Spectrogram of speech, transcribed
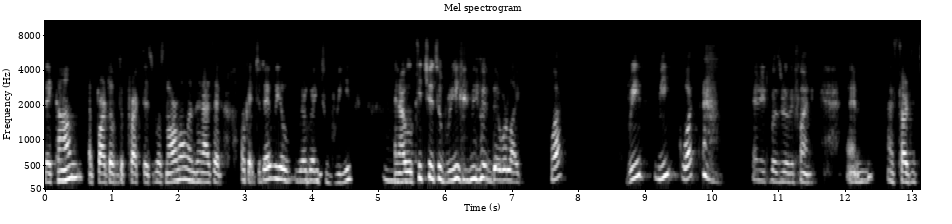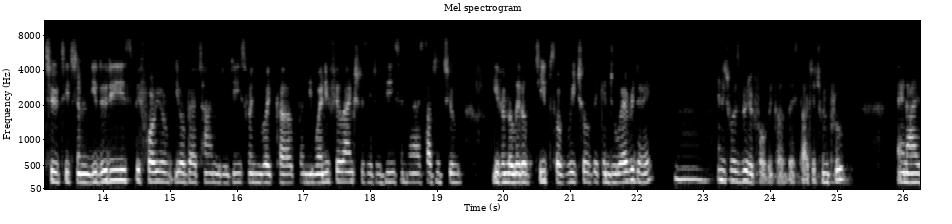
They come, a part of the practice was normal. And then I said, okay, today we are, we are going to breathe mm-hmm. and I will teach you to breathe. And they were like, what? Breathe? Me? What? and it was really fun. And I started to teach them, you do this before your, your bedtime, you do this when you wake up, and when you feel anxious, you do this. And then I started to give them a little tips of rituals they can do every day. Mm. And it was beautiful because they started to improve. And I,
